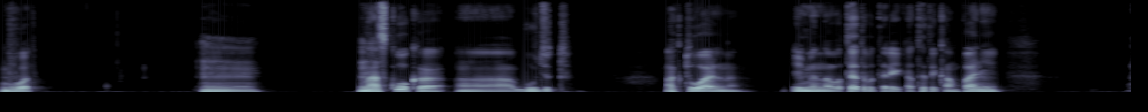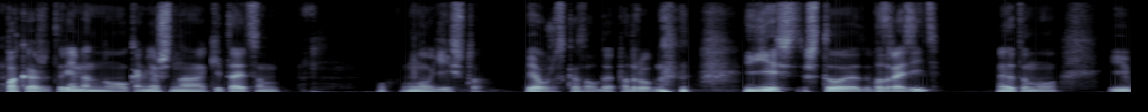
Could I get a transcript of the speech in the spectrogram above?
Вот. Насколько а, будет актуально именно вот эта батарейка от этой компании, покажет время, но, конечно, китайцам, ну, есть что. Я уже сказал, да, подробно. есть что возразить этому. И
